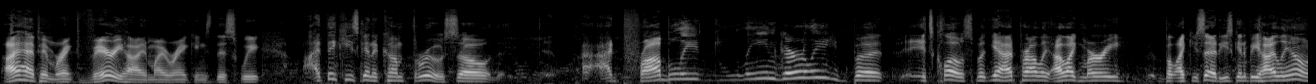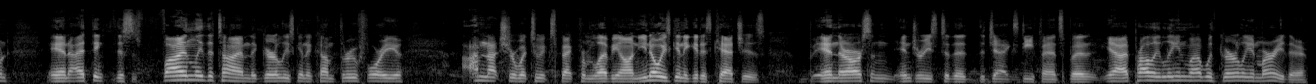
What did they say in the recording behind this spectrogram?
I have him ranked very high in my rankings this week. I think he's going to come through. So I'd probably lean Gurley, but it's close. But yeah, I'd probably I like Murray, but like you said, he's going to be highly owned, and I think this is finally the time that Gurley's going to come through for you. I'm not sure what to expect from Le'Veon. You know he's going to get his catches, and there are some injuries to the the Jags defense. But yeah, I'd probably lean uh, with Gurley and Murray there.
